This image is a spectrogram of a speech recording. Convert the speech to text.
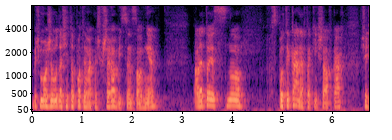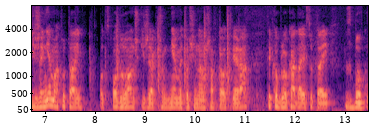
Być może uda się to potem jakoś przerobić sensownie, ale to jest no, spotykane w takich szafkach, czyli że nie ma tutaj od spodu rączki, że jak ciągniemy to się nam szafka otwiera, tylko blokada jest tutaj z boku.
